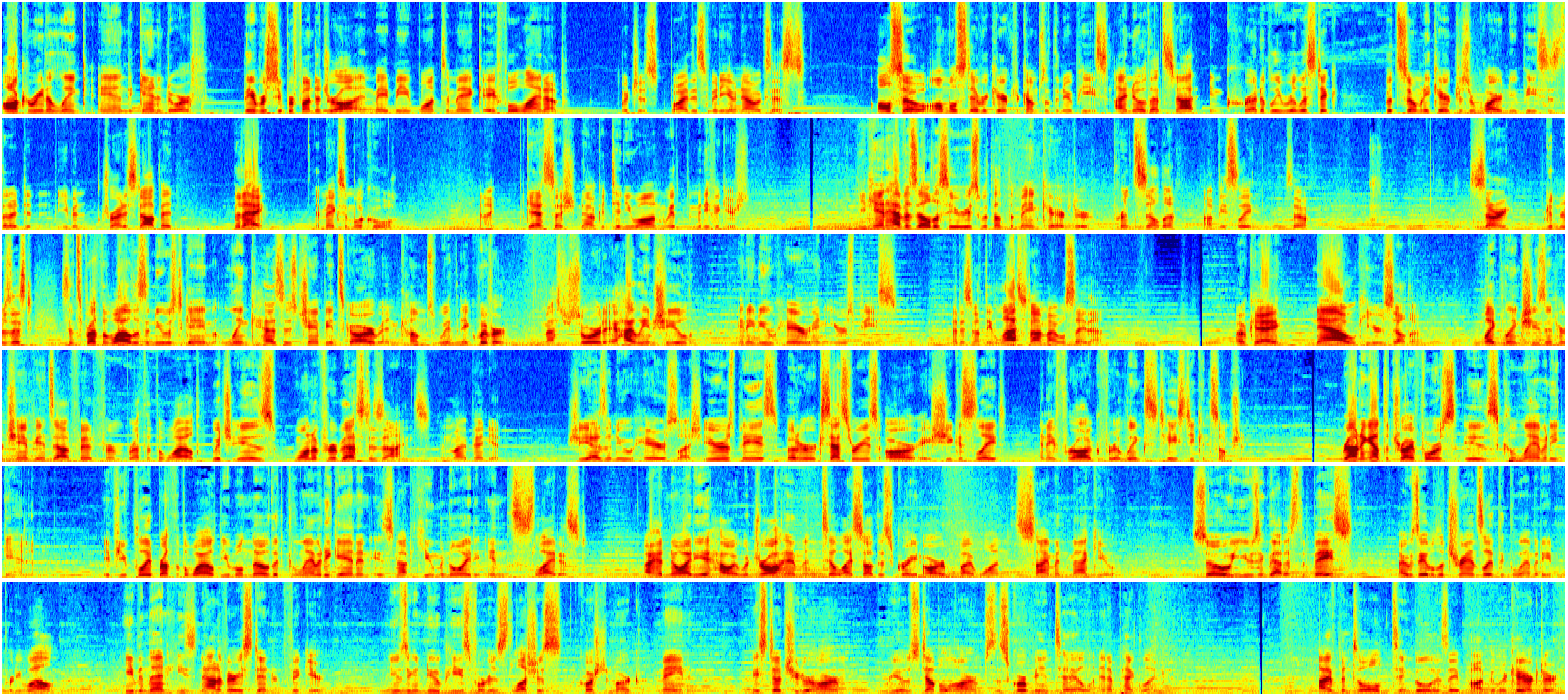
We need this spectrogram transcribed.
Ocarina Link and Ganondorf. They were super fun to draw and made me want to make a full lineup, which is why this video now exists. Also, almost every character comes with a new piece. I know that's not incredibly realistic, but so many characters required new pieces that I didn't even try to stop it. But hey, it makes them look cool. And I guess I should now continue on with the minifigures. You can't have a Zelda series without the main character, Prince Zelda, obviously, so... Sorry, couldn't resist. Since Breath of the Wild is the newest game, Link has his champion's garb and comes with a quiver, a Master Sword, a Hylian shield, and a new hair and ears piece. That is not the last time I will say that. Okay, now here's Zelda. Like Link, she's in her champion's outfit from Breath of the Wild, which is one of her best designs, in my opinion. She has a new hair slash ears piece, but her accessories are a Sheikah slate and a frog for Link's tasty consumption. Rounding out the Triforce is Calamity Ganon. If you've played Breath of the Wild, you will know that Calamity Ganon is not humanoid in the slightest. I had no idea how I would draw him until I saw this great art by one Simon Mackue. So, using that as the base, I was able to translate the Calamity pretty well. Even then, he's not a very standard figure. Using a new piece for his luscious question mark mane, a stud shooter arm, Ryo's double arms, the scorpion tail, and a peg leg. I've been told Tingle is a popular character,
